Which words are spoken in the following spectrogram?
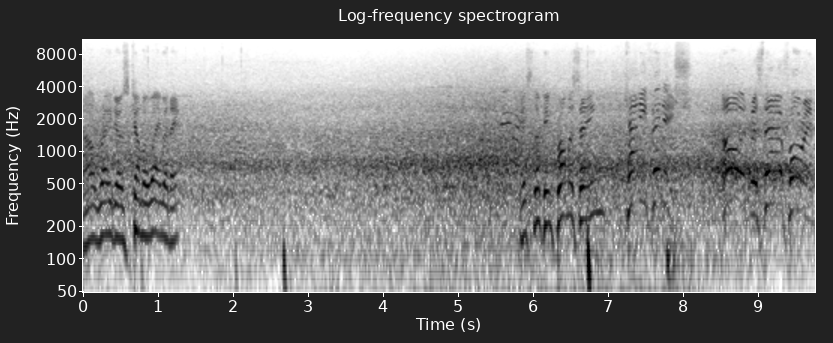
Now Raiders come away with it. It's looking promising. Can he finish? Oh, it was there for him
